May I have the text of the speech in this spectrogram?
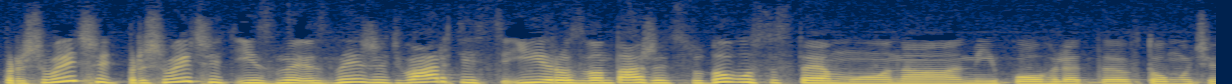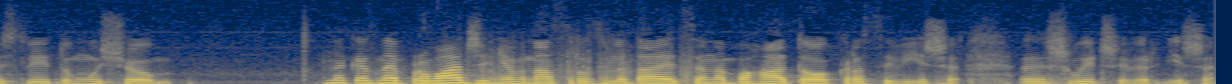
пришвидшить, пришвидшить і знижить вартість і розвантажить судову систему, на мій погляд, в тому числі, тому що наказне провадження в нас розглядається набагато красивіше, е, швидше, вірніше.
